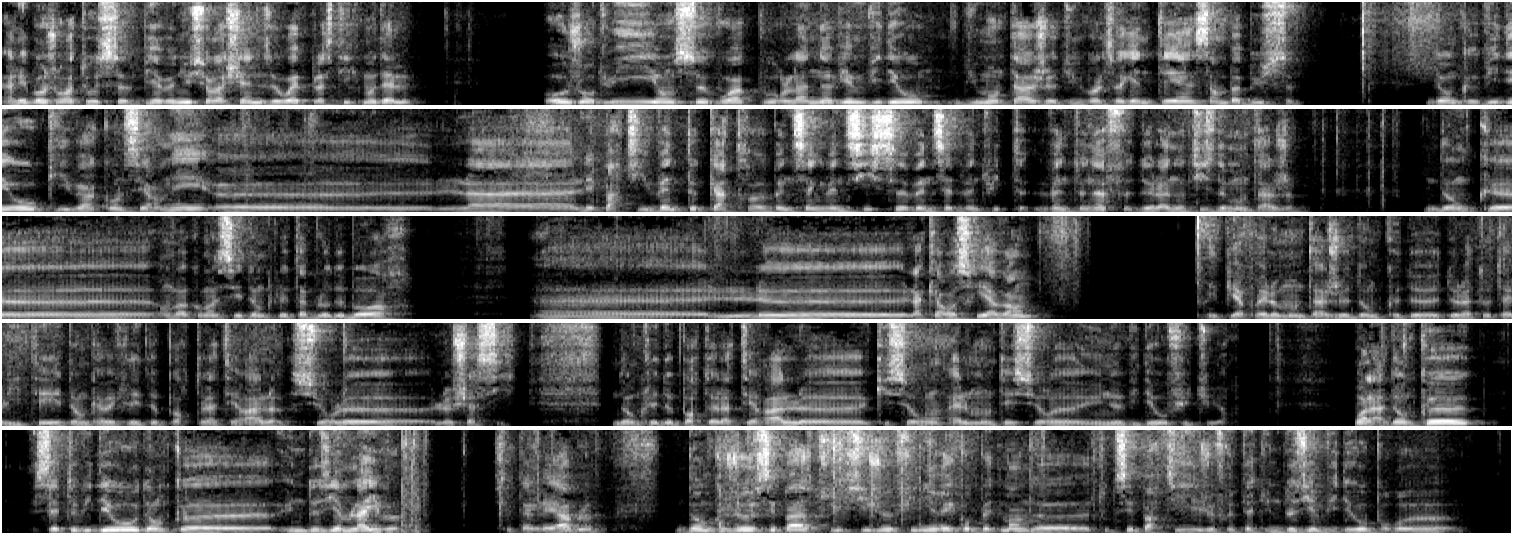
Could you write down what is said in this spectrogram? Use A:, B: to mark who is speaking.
A: Allez, bonjour à tous, bienvenue sur la chaîne The Web Plastic Model. Aujourd'hui, on se voit pour la neuvième vidéo du montage du Volkswagen T1 Samba Bus. Donc, vidéo qui va concerner euh, les parties 24, 25, 26, 27, 28, 29 de la notice de montage. Donc, euh, on va commencer donc le tableau de bord, euh, le, carrosserie avant, et puis après le montage donc de, la totalité, donc avec les deux portes latérales sur le, châssis. Donc les deux portes latérales euh, qui seront elles montées sur euh, une vidéo future. Voilà, donc euh, cette vidéo, donc une deuxième live, c'est agréable. Donc je sais pas si je finirai complètement de toutes ces parties, je ferai peut-être une deuxième vidéo pour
